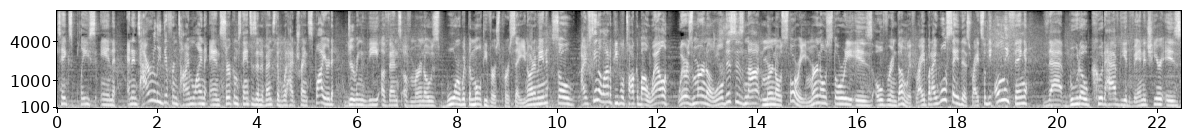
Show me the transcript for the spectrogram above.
takes place in an entirely different timeline and circumstances and events than what had transpired during the events of Murno's war with the multiverse per se, you know what I mean? So I've seen a lot of people talk about, well, where's Murno? Well, this is not Murno's story. Murno's story is over and done with, right? But I will say this, right? So the only thing that Budo could have the advantage here is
